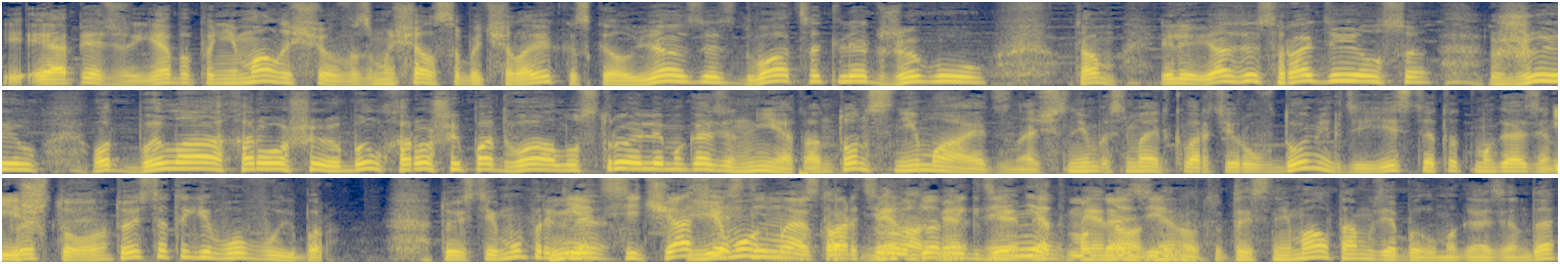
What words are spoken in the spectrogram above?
И, и опять же, я бы понимал еще, возмущался бы человек и сказал, я здесь 20 лет живу, там, или я здесь родился, жил, вот была хорошая, был хороший подвал, устроили магазин. Нет, Антон снимает, значит, снимает квартиру в доме, где есть этот магазин. И то что? Есть, то есть это его выбор. То есть ему пригли... Нет, сейчас ему... я снимаю Стоп, квартиру минут, в доме, где ми, нет магазина. Минуту. Ты снимал там, где был магазин, да?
